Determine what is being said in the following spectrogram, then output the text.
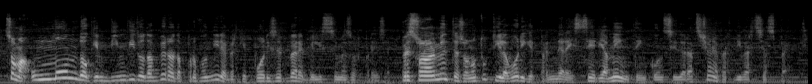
insomma un mondo che vi invito davvero ad approfondire perché può riservare bellissime sorprese. Personalmente sono tutti lavori che prenderei seriamente in considerazione per diversi aspetti.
